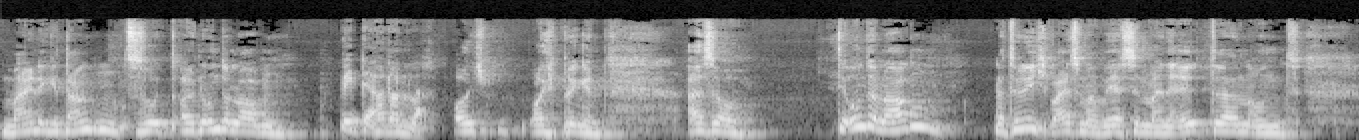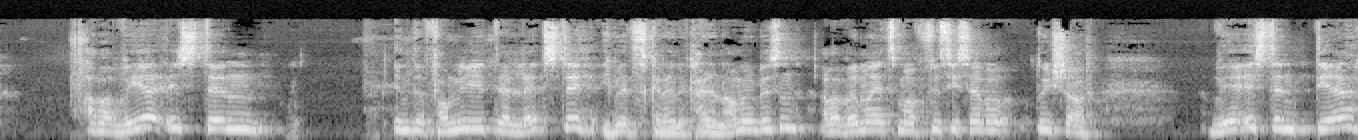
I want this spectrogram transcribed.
meine Gedanken zu euren Unterlagen Bitte. euch, euch bringen. Also, die Unterlagen, natürlich weiß man, wer sind meine Eltern und aber wer ist denn in der Familie der Letzte? Ich will jetzt keine, keine Namen wissen, aber wenn man jetzt mal für sich selber durchschaut, wer ist denn der,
